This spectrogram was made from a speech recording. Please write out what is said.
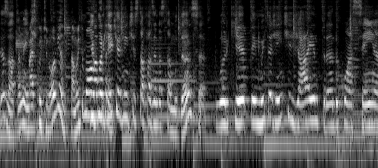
Exatamente. Mas continua ouvindo, tá muito bom E por que, que a gente está fazendo essa mudança? Porque tem muita gente já entrando com a senha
